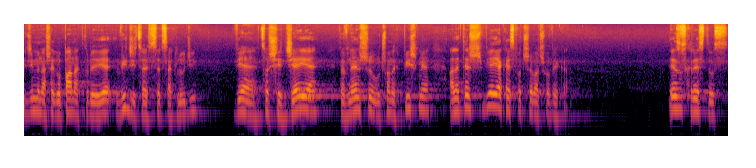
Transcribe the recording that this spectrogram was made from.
Widzimy naszego Pana, który je, widzi, co jest w sercach ludzi, wie, co się dzieje we wnętrzu uczonych Piśmie, ale też wie, jaka jest potrzeba człowieka. Jezus Chrystus,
